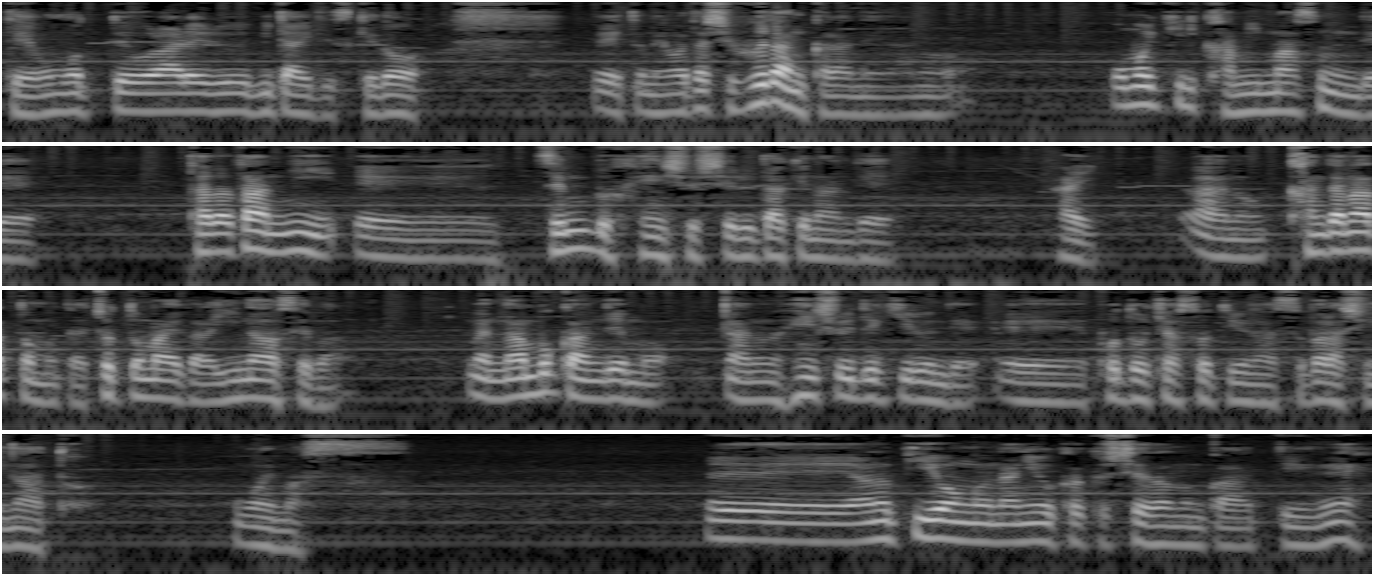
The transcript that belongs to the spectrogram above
て思っておられるみたいですけど、えっ、ー、とね、私普段からね、あの、思いっきり噛みますんで、ただ単に、えー、全部編集してるだけなんで、はい。あの、噛んだなと思ったらちょっと前から言い直せば、まあ、何ぼ間でも、あの、編集できるんで、えー、ポッドキャストっていうのは素晴らしいなと思います。えー、あのピヨンが何を隠してたのかっていうね。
